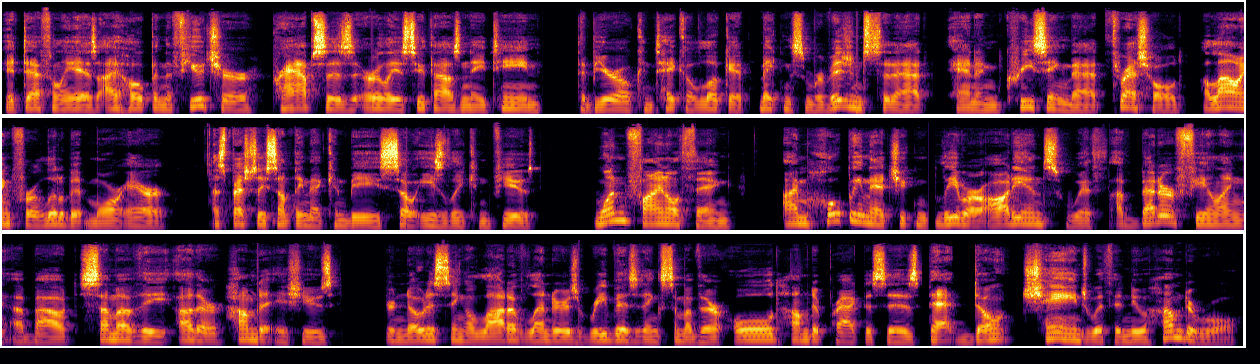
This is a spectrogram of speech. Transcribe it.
It definitely is. I hope in the future, perhaps as early as 2018, the Bureau can take a look at making some revisions to that and increasing that threshold, allowing for a little bit more error, especially something that can be so easily confused. One final thing I'm hoping that you can leave our audience with a better feeling about some of the other HMDA issues. You're noticing a lot of lenders revisiting some of their old HMDA practices that don't change with the new HMDA rule.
